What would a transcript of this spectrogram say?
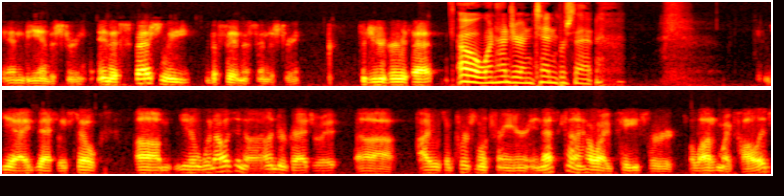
in the industry, and especially the fitness industry. Would you agree with that? Oh, 110%. yeah, exactly. So, um, you know, when I was an undergraduate, uh, I was a personal trainer, and that's kind of how I paid for a lot of my college.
